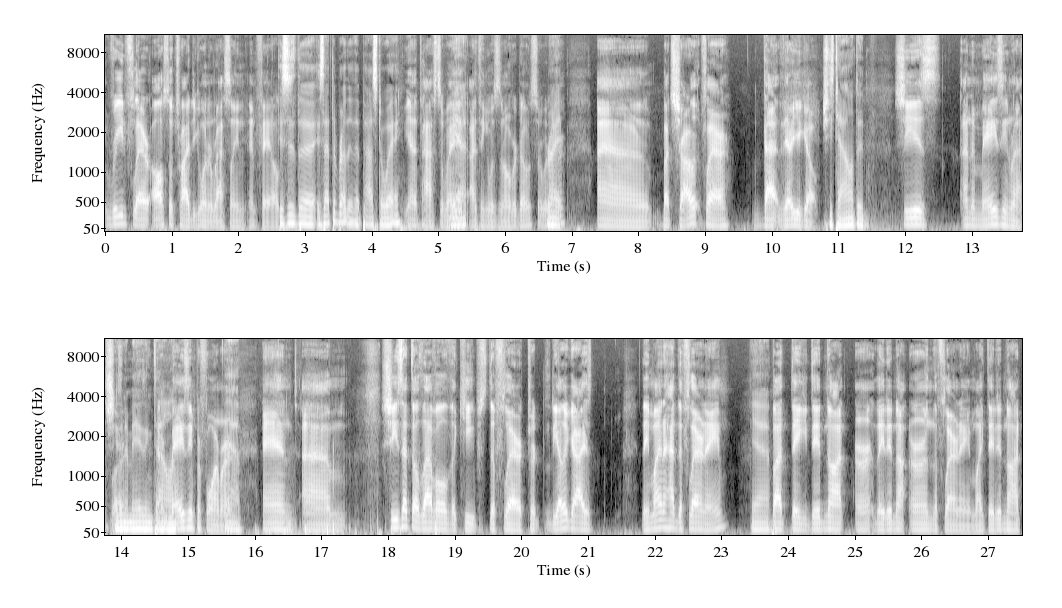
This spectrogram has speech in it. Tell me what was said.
Reid Flair also tried to go into wrestling and failed. This is the is that the brother that passed away? yeah, that passed away. Yeah. I think it was an overdose or whatever. Uh, but Charlotte Flair, that there you go. She's talented. She is an amazing wrestler. She's an amazing an talent. amazing performer. Yeah. and um, she's at the level that keeps the Flair. The other guys, they might have had the Flair name Yeah, but they did not earn they did not earn the Flair name. Like they did not.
